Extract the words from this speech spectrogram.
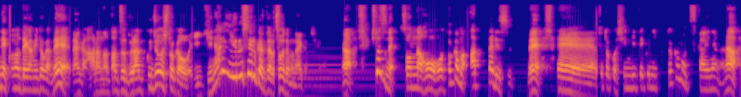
ね、この手紙とかで、なんか腹の立つブラック上司とかをいきなり許せるかって言ったらそうでもないかもしれない。が、一つね、そんな方法とかもあったりするので、えー、ちょっとこう心理テクニックとかも使いながら、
